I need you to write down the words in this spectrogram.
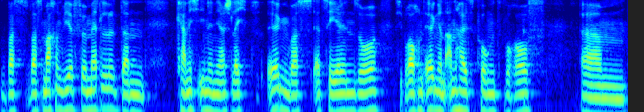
was, was machen wir für Metal, dann kann ich ihnen ja schlecht irgendwas erzählen. So. Sie brauchen irgendeinen Anhaltspunkt, worauf, ähm,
